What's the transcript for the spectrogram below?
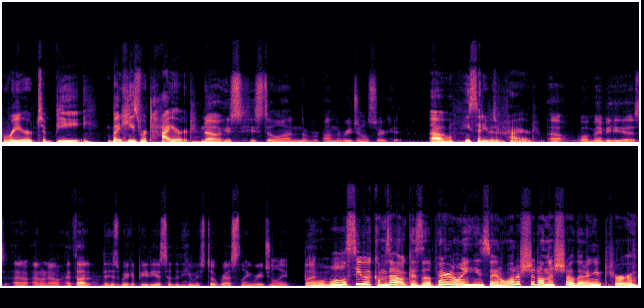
career to be. But he's retired. No, he's he's still on the on the regional circuit. Oh, he said he was retired. Oh, well, maybe he is. I don't. I don't know. I thought his Wikipedia said that he was still wrestling regionally, but well, we'll see what comes out because apparently he's saying a lot of shit on this show that ain't true.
